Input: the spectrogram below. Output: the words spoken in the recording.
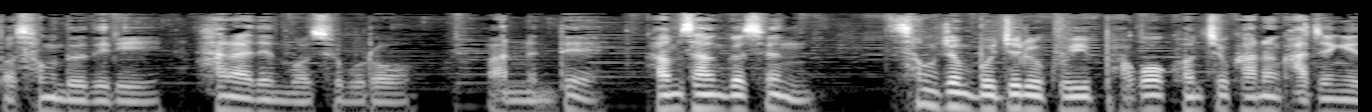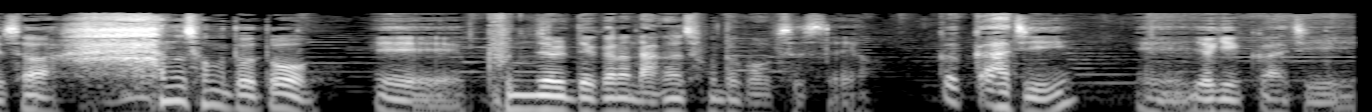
또 성도들이 하나 된 모습으로 왔는데 감사한 것은 성전 부지를 구입하고 건축하는 과정에서 한 성도도 예, 분열되거나 나간 성도가 없었어요. 끝까지 예, 여기까지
